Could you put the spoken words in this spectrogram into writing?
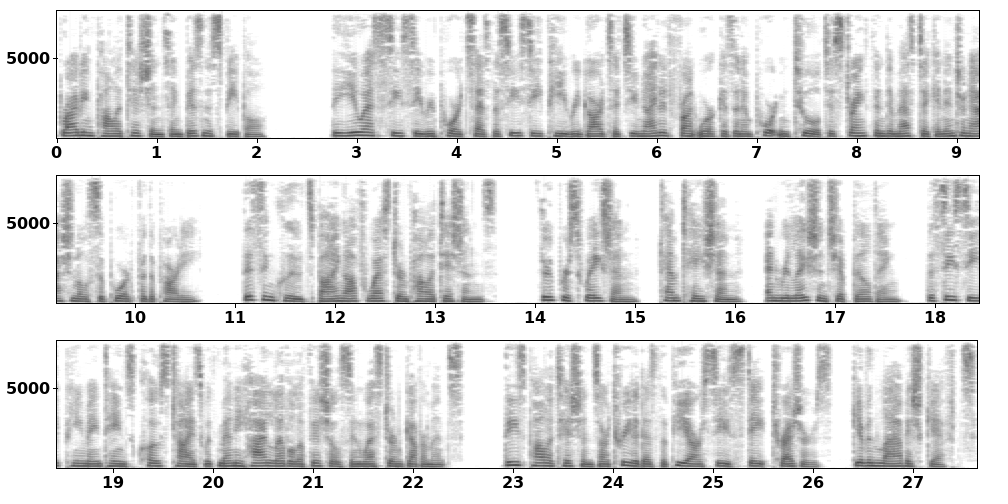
bribing politicians and businesspeople. The USCC report says the CCP regards its United Front work as an important tool to strengthen domestic and international support for the party. This includes buying off Western politicians. Through persuasion, temptation, and relationship building, the CCP maintains close ties with many high level officials in Western governments. These politicians are treated as the PRC's state treasures, given lavish gifts,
